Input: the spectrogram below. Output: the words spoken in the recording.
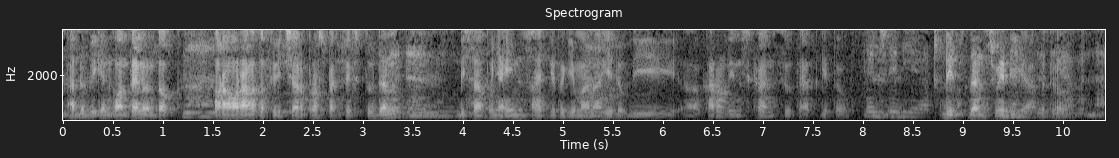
ada bikin konten untuk Nah. orang-orang atau future prospective student Students. bisa punya insight gitu gimana hidup di uh, Karolinska Institutet gitu Dan sudah dia. di dan Swedia Dan betul Iya benar.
